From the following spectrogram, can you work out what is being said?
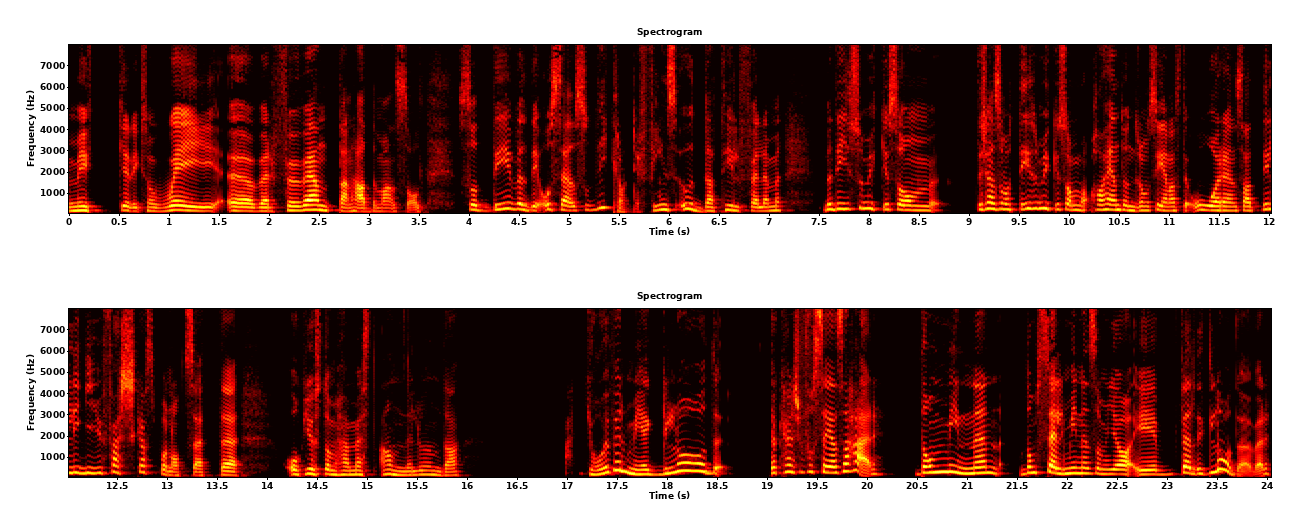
mycket liksom way över förväntan hade man sålt. Så det är väl det och sen så det är klart det finns udda tillfällen men men det är så mycket som det känns som att det är så mycket som har hänt under de senaste åren så att det ligger ju färskast på något sätt. Eh, och just de här mest annorlunda. Jag är väl mer glad. Jag kanske får säga så här. De minnen, de säljminnen som jag är väldigt glad över.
